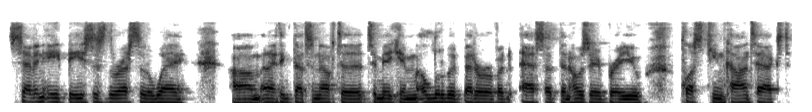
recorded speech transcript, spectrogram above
seven, eight bases the rest of the way. Um, and I think that's enough to, to make him a little bit better of an asset than Jose Abreu plus team context.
